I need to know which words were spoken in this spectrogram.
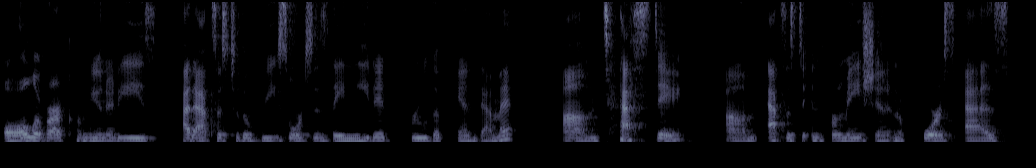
all of our communities had access to the resources they needed through the pandemic um, testing, um, access to information, and of course, as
